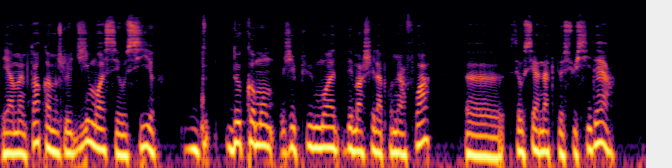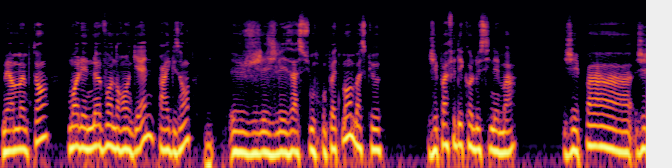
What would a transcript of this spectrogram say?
et en même temps, comme je le dis, moi, c'est aussi de, de comment j'ai pu, moi, démarcher la première fois, euh, c'est aussi un acte suicidaire. Mais en même temps, moi, les 9 ans de rengaine, par exemple, euh, je, je les assume complètement parce que j'ai pas fait d'école de cinéma. J'ai pas, j'ai,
